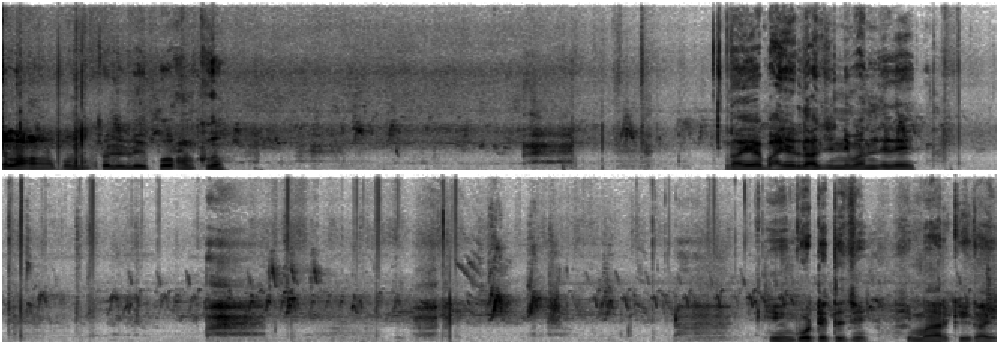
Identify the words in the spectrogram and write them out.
चला आपण चाललेले पोरांक गाया बाहेर दाजींनी बांधलेल्या आहेत. ही गोट्यातच आहे ही मारकी गाय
